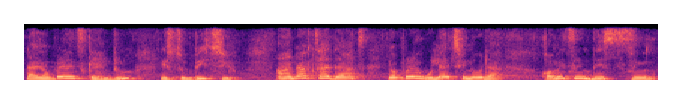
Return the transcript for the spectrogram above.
that your parents can do is to beat you. And after that your parent will let you know that committing this sin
